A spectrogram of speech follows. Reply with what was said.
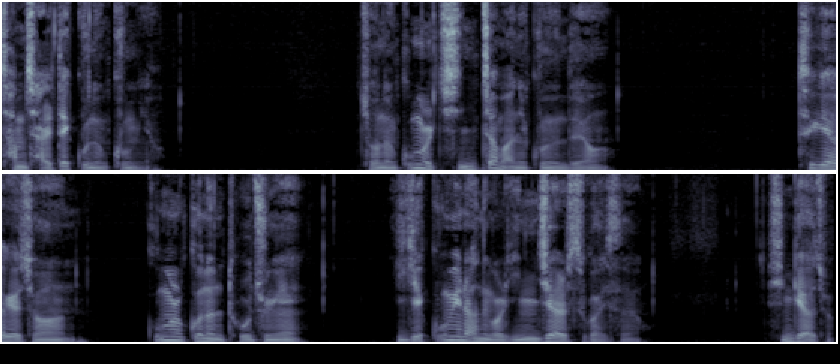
잠 잘 때 꾸는 꿈이요. 저는 꿈을 진짜 많이 꾸는데요. 특이하게 전 꿈을 꾸는 도중에 이게 꿈이라는 걸 인지할 수가 있어요. 신기하죠?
